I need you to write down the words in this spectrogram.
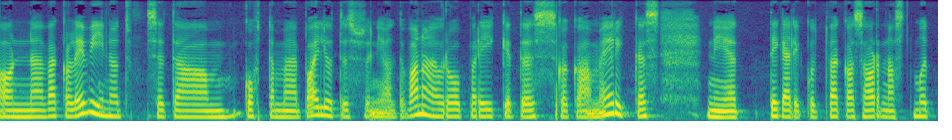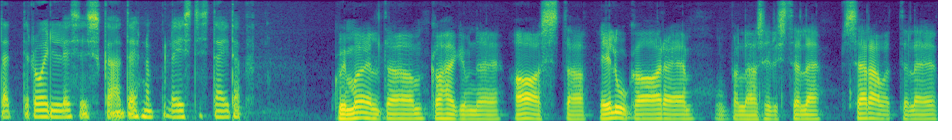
on väga levinud, seda kohtame paljudes nii-öelda Vana-Euroopa riikides, aga ka Ameerikas, nii et tegelikult väga sarnast mõtet ja rolli siis ka Tehnopol Eestis täidab. Kui mõelda kahekümne aasta elukaare võib-olla sellistele säravatele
